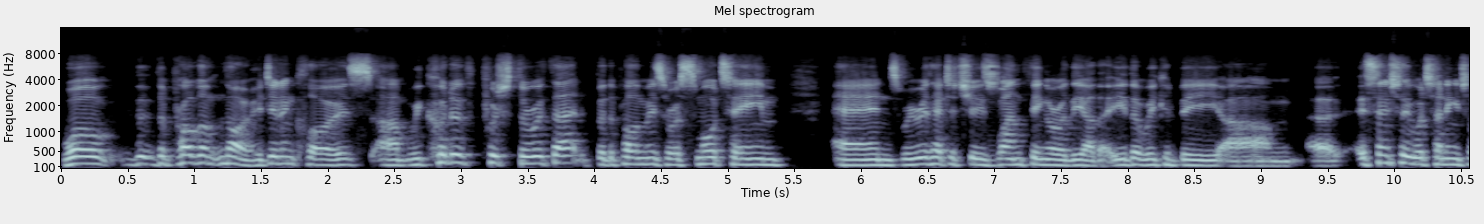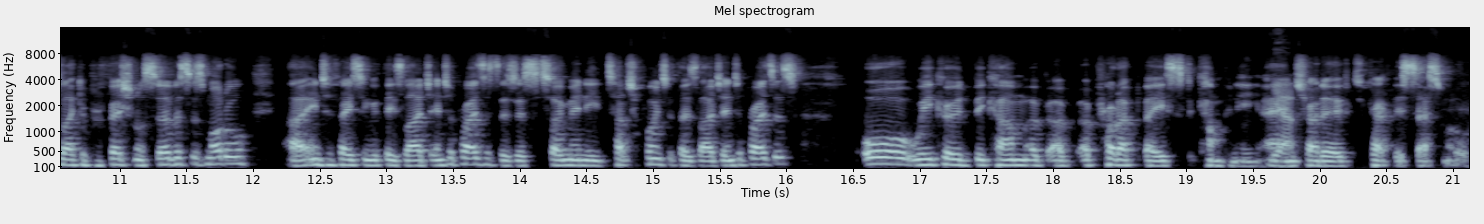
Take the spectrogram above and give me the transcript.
Well, the, the, problem, no, it didn't close. Um, we could have pushed through with that, but the problem is we're a small team and we really had to choose one thing or the other. Either we could be, um, uh, essentially, we're turning into like a professional services model, uh, interfacing with these large enterprises. There's just so many touch points with those large enterprises. Or we could become a, a, a product-based company and yeah. try to, to, crack this SaaS model.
